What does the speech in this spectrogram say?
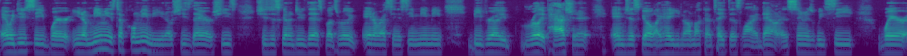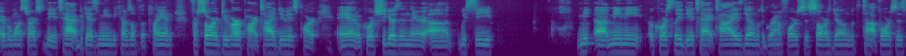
And we do see where you know Mimi is typical Mimi, you know she's there, she's she's just going to do this, but it's really interesting to see Mimi be really really passionate and just go like like, hey, you know, I'm not going to take this line down. And as soon as we see where everyone starts the attack, because Mimi comes up with a plan for Sora do her part, Tai do his part, and of course she goes in there. Uh, we see. Uh, Mimi, of course, lead the attack. Tai is dealing with the ground forces. Sora's dealing with the top forces.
